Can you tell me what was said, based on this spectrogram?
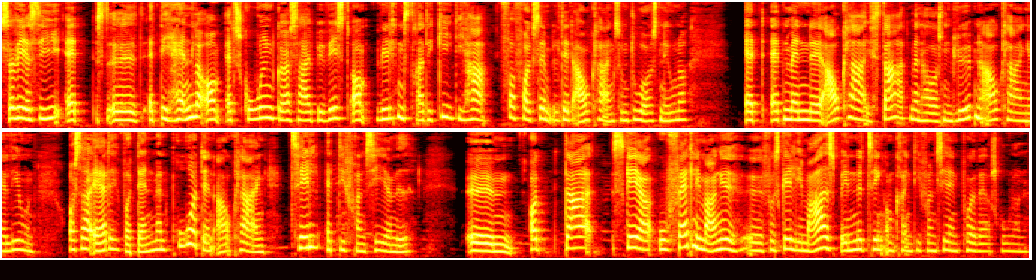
Så vil jeg sige, at, øh, at det handler om, at skolen gør sig bevidst om, hvilken strategi de har for for eksempel den afklaring, som du også nævner. At, at man øh, afklarer i start, man har også en løbende afklaring af eleven, og så er det, hvordan man bruger den afklaring til at differentiere med. Øhm, og der sker ufattelig mange øh, forskellige, meget spændende ting omkring differentiering på erhvervsskolerne.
